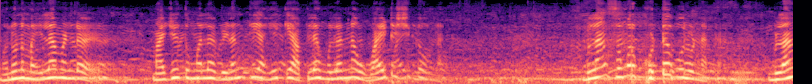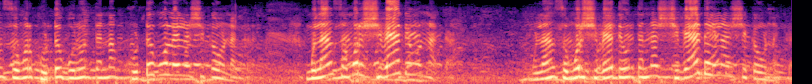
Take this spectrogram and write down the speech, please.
म्हणून महिला मंडळ माझी तुम्हाला विनंती आहे की आपल्या मुलांना वाईट शिकवणार मुलांसमोर खोटं बोलू नका. मुलांसमोर खोटं बोलून त्यांना खोटं बोलायला शिकवू नका. मुलांसमोर शिव्या देऊ नका. मुलांसमोर शिव्या देऊन त्यांना शिव्या द्यायला शिकवू नका.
